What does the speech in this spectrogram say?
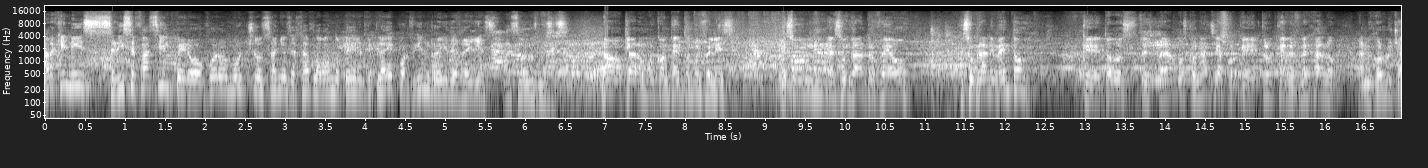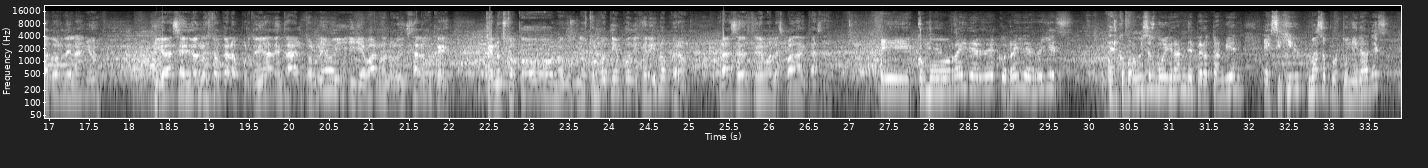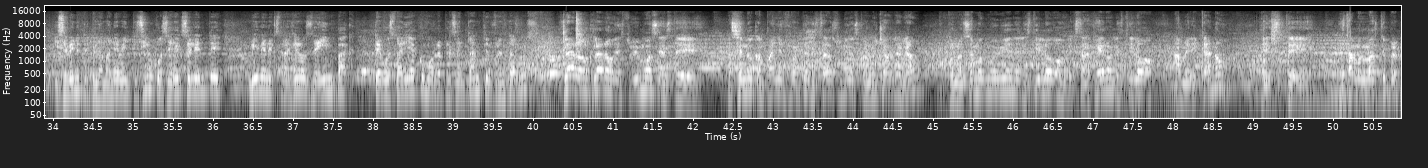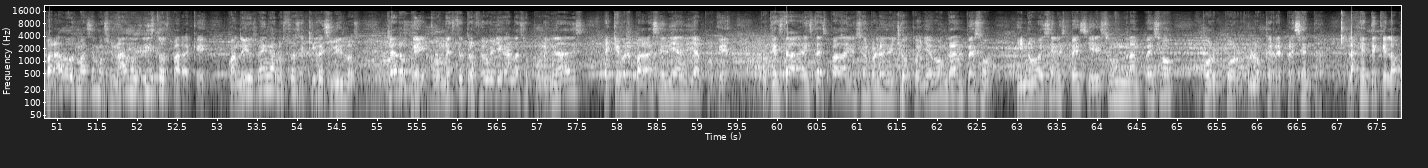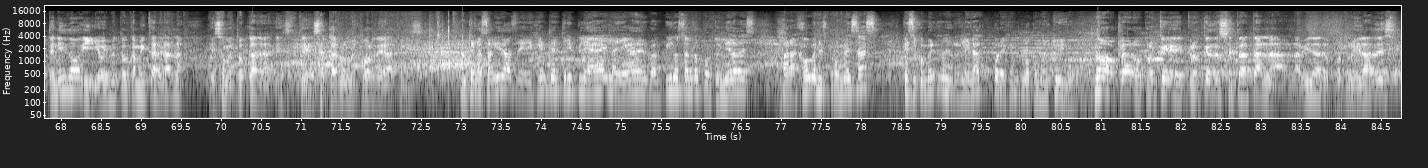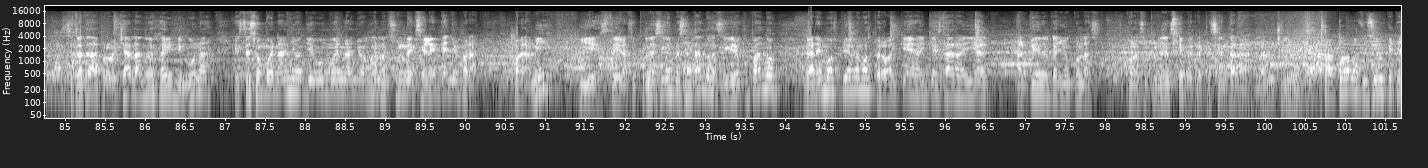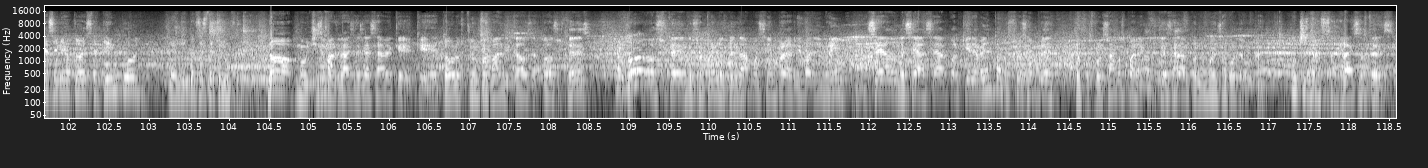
Argenis se dice fácil, pero fueron muchos años de estar lavando piedra en AAA y por fin Rey de Reyes hace unos meses. No, claro, muy contento, muy feliz. Es un, es un gran trofeo, es un gran evento que todos esperamos con ansia porque creo que refleja lo, al mejor luchador del año y gracias a Dios nos toca la oportunidad de entrar al torneo y, y llevárnoslo. Es algo que, que nos tocó, nos, nos tomó tiempo digerirlo, pero gracias a Dios tenemos la espada en casa. Eh, como Rey de, Re- Rey de Reyes, el compromiso es muy grande, pero también exigir más oportunidades y se viene Triple Manía 25, sería excelente, vienen extranjeros de Impact, ¿te gustaría como representante enfrentarlos? Claro, claro, estuvimos este, haciendo campaña fuerte en Estados Unidos con Lucha Underground. Conocemos muy bien el estilo extranjero, el estilo americano. Este, estamos más que preparados, más emocionados, listos para que cuando ellos vengan nosotros aquí recibirlos. Claro que con este trofeo llegan las oportunidades, hay que prepararse día a día porque, porque esta, esta espada, yo siempre lo he dicho, conlleva un gran peso y no es en especie, es un gran peso por, por lo que representa. La gente que la ha obtenido y hoy me toca a mí cargarla y eso me toca este, sacar lo mejor de Argenis. Ante las salidas de gente de AAA y la llegada del vampiro se oportunidades para jóvenes promesas que se convierten en realidad, por ejemplo, como el tuyo. No, claro, creo que, creo que de eso se trata la, la vida de oportunidades, se trata de aprovecharlas, no dejar ir ninguna. Este es un buen año, llevo un buen año, bueno, es un excelente año para, para mí y este, las oportunidades siguen presentando, las seguiré ocupando, ganemos, pierdamos, pero hay que, hay que estar ahí al, al pie del cañón con las, con las oportunidades que representa la, la lucha libre. Para toda la afición que te ha seguido todo este tiempo, le brindas este triunfo. No, muchísimas gracias. Ya sabe que, que todos los triunfos van dedicados a todos ustedes. Por todos ustedes, nosotros nos brindamos siempre arriba de un ring, sea donde sea, sea cualquier evento, nosotros siempre nos esforzamos para que ustedes salgan con un buen sabor de boca. Muchas gracias. Gracias a ustedes.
